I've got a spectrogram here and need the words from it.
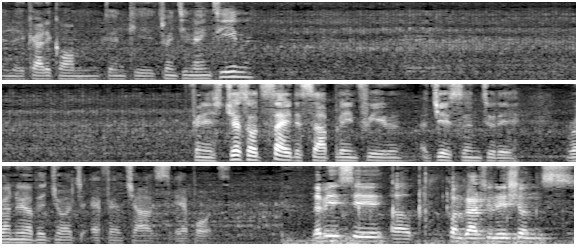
in the CARICOM 10K 2019. Finished just outside the Sab playing field, adjacent to the runway of the George F.L. Charles Airport. Let me say uh, congratulations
